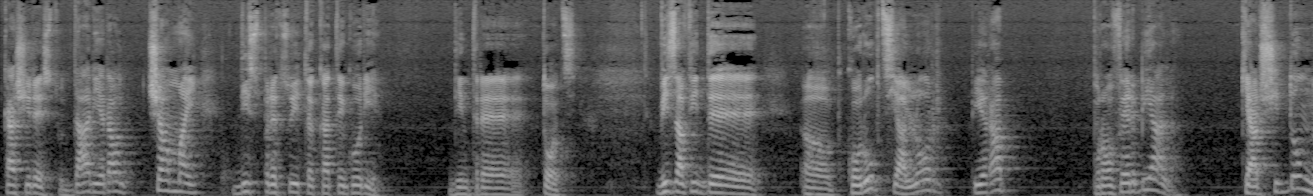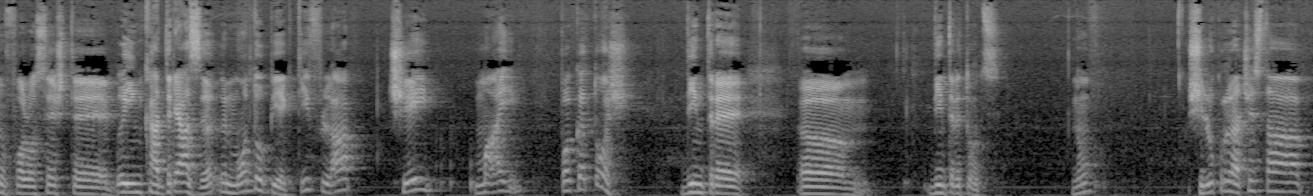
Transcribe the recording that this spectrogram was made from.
ca și restul, dar erau cea mai disprețuită categorie dintre toți. Vis-a-vis de uh, corupția lor, era proverbială. Chiar și Domnul folosește, îi încadrează în mod obiectiv la cei mai păcătoși dintre, uh, dintre toți. Nu? Și lucrul acesta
